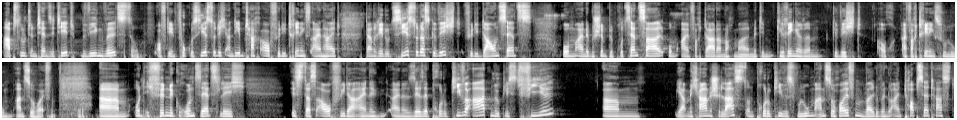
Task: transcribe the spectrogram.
absolute Intensität bewegen willst. Auf den fokussierst du dich an dem Tag auch für die Trainingseinheit. Dann reduzierst du das Gewicht für die Downsets um eine bestimmte Prozentzahl, um einfach da dann nochmal mit dem geringeren Gewicht auch einfach Trainingsvolumen anzuhäufen. Ähm, und ich finde grundsätzlich ist das auch wieder eine, eine sehr, sehr produktive Art, möglichst viel ähm, ja, mechanische Last und produktives Volumen anzuhäufen, weil du, wenn du ein Topset hast,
